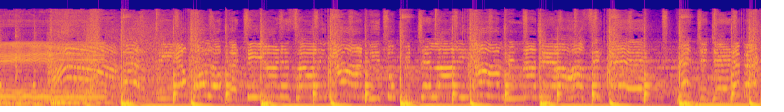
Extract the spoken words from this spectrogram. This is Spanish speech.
Eh,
